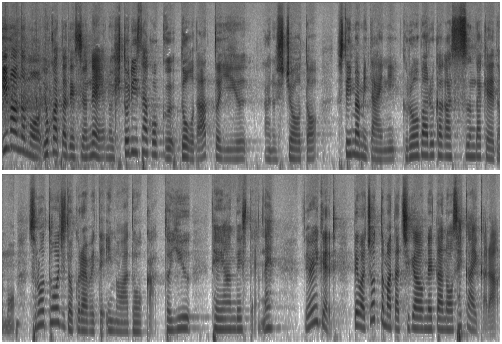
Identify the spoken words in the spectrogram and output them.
今のも良かったですよね。あの一人鎖国どうだというあの主張と。そして今みたいにグローバル化が進んだけれどもその当時と比べて今はどうかという提案でしたよね。Very good ではちょっとまた違うネタの世界から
